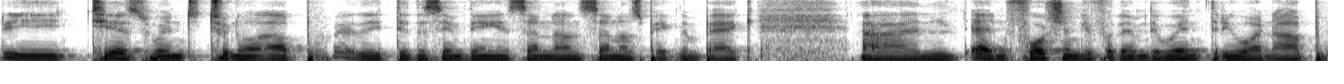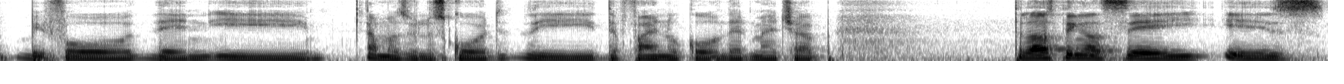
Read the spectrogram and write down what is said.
the TS went 2 0 up. They did the same thing in Sundowns. Sundowns picked them back. Uh, and fortunately for them, they went 3 1 up before then e, Amazulu scored the, the final goal in that matchup. The last thing I'll say is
